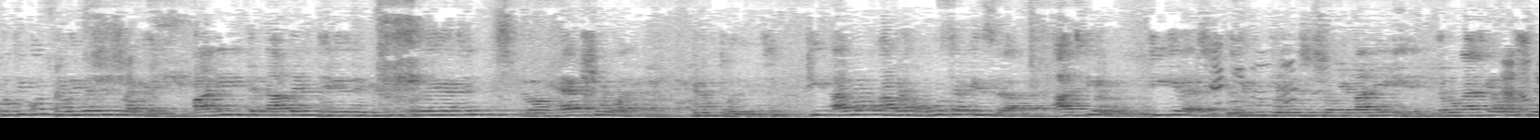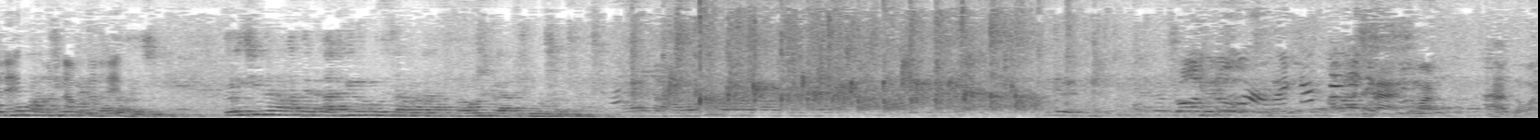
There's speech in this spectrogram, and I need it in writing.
প্রতিকূল পরিবেশের সঙ্গে মানিয়ে নিতে না পেরে ধীরে ধীরে বিলুপ্ত হয়ে গেছে এবং এক সময় বিলুপ্ত হয়ে গেছে। কি এবং আমরা হোমো স্যাপিয়েন্সরা আজকেও টিকে আছি প্রতিকূল পরিবেশের সঙ্গে মানিয়ে নিয়ে এবং আজকে আমরা সভ্য মানুষের পরিণত হয়েছি। এই ছিল আমাদের আজকের উপস্থাপনা। নমস্কার শুভ সন্ধ্যা। হ্যাঁ তোমার হ্যাঁ তোমার।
